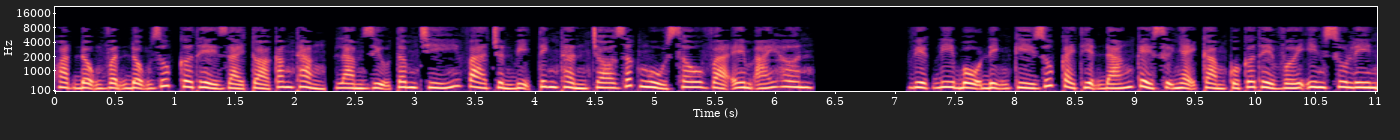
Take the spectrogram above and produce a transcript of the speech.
Hoạt động vận động giúp cơ thể giải tỏa căng thẳng, làm dịu tâm trí và chuẩn bị tinh thần cho giấc ngủ sâu và êm ái hơn. Việc đi bộ định kỳ giúp cải thiện đáng kể sự nhạy cảm của cơ thể với insulin,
